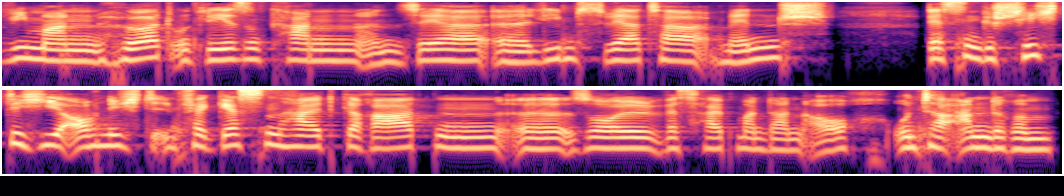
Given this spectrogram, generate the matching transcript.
wie man hört und lesen kann, ein sehr äh, liebenswerter Mensch dessen Geschichte hier auch nicht in Vergessenheit geraten äh, soll, weshalb man dann auch unter anderem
